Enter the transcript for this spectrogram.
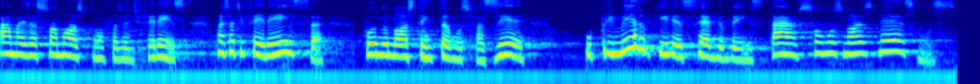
Ah, mas é só nós que vamos fazer a diferença? Mas a diferença quando nós tentamos fazer, o primeiro que recebe o bem-estar somos nós mesmos.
